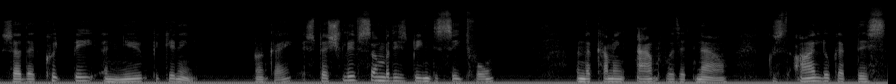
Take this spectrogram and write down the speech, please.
So there could be a new beginning. Okay? Especially if somebody's been deceitful and they're coming out with it now. Because I look at this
